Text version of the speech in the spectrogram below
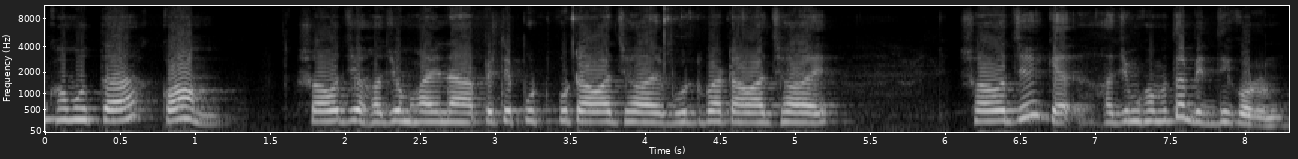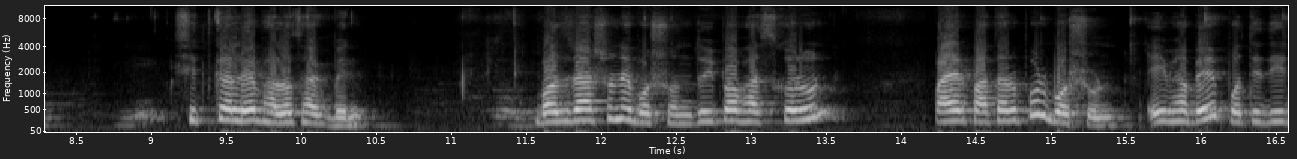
ক্ষমতা কম। সহজে হজম হয় না, পেটে পুটপুট আওয়াজ হয়, ভুটভাট আওয়াজ হয়। সহজে হজম ক্ষমতা বৃদ্ধি করুন। শীতকালে ভালো থাকবেন। বজ্রাসনে বসুন, দুই পা ভাঁজ করুন, পায়ের পাতার উপর বসুন। এইভাবে প্রতিদিন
